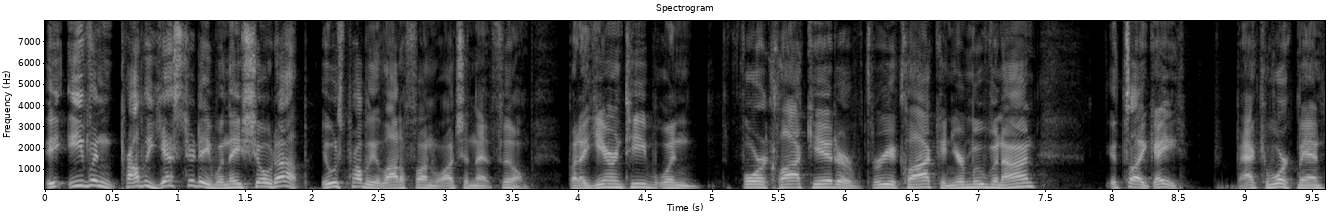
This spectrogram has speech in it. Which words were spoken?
even probably yesterday when they showed up, it was probably a lot of fun watching that film. But I guarantee when four o'clock hit or three o'clock and you're moving on, it's like, hey, back to work, man.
